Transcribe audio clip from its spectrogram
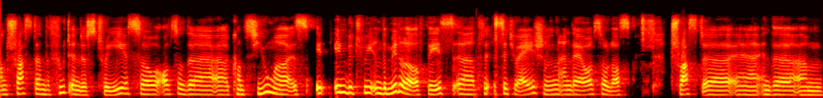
on trust in the food industry. So also the uh, consumer is in, between, in the middle of this uh, situation, and they also lost trust in the um,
